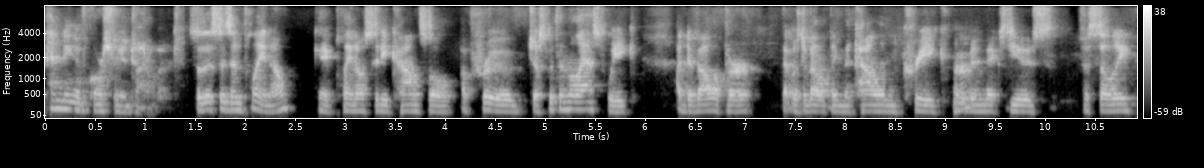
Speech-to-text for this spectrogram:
pending, of course, re-entitlement. So this is in Plano. Okay. Plano City Council approved just within the last week a developer that was developing the Collin Creek mm-hmm. urban mixed use facility.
